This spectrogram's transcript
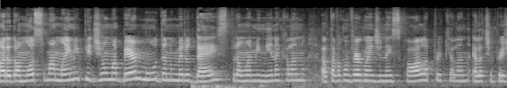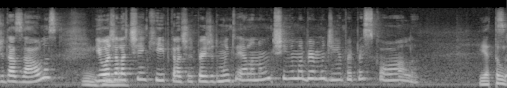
hora do almoço, uma mãe me pediu uma bermuda número 10 para uma menina que ela ela estava com vergonha de ir na escola porque ela, ela tinha perdido as aulas. Uhum. E hoje ela tinha que ir, porque ela tinha perdido muito e ela não tinha uma bermudinha para ir para a escola. E é tão.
